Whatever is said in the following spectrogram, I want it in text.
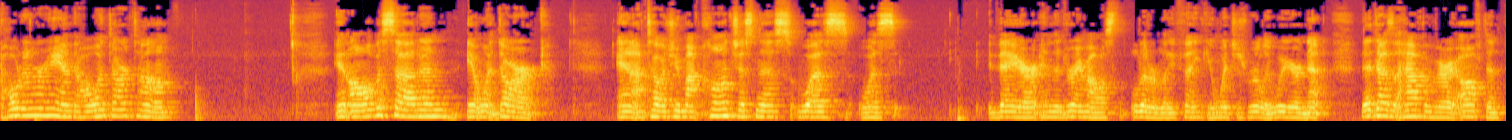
holding her hand the whole entire time. And all of a sudden, it went dark, and I told you my consciousness was was there in the dream I was literally thinking, which is really weird. And that, that doesn't happen very often.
